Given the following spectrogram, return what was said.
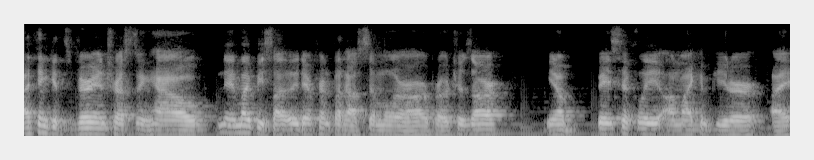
I think it's very interesting how it might be slightly different, but how similar our approaches are. You know, basically on my computer, I,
